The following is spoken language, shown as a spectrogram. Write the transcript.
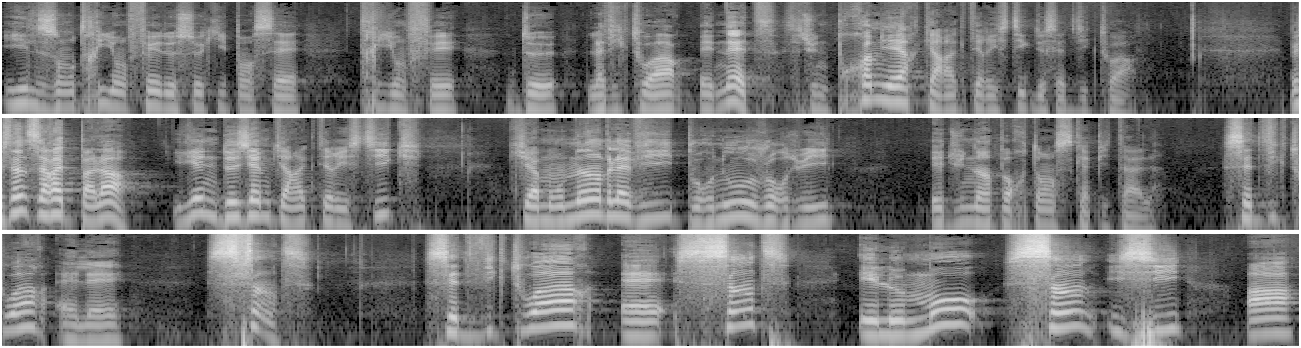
ils ont triomphé de ceux qui pensaient triompher de la victoire est nette. C'est une première caractéristique de cette victoire. Mais ça ne s'arrête pas là. Il y a une deuxième caractéristique qui, à mon humble avis, pour nous aujourd'hui, est d'une importance capitale. Cette victoire, elle est sainte. Cette victoire est sainte et le mot saint ici a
